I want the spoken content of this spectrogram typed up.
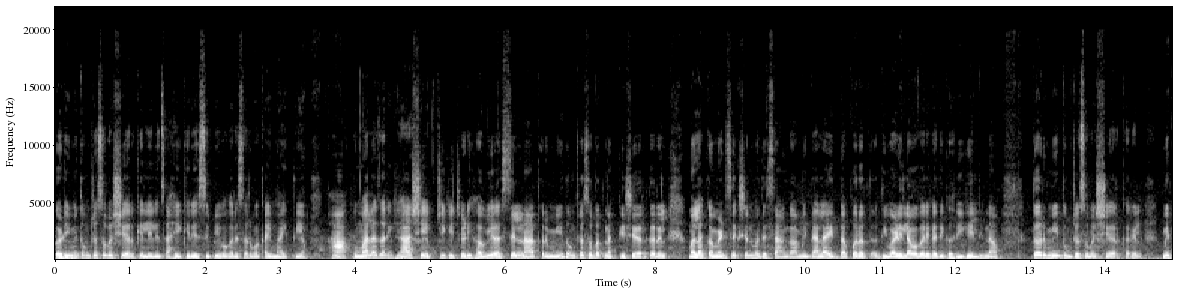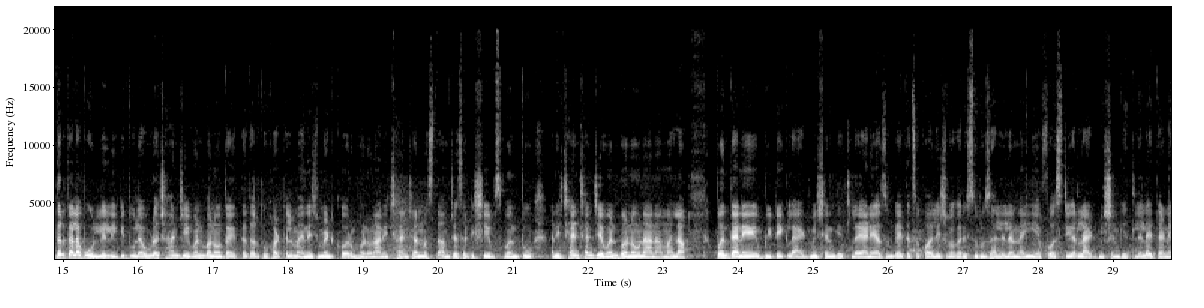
कढी मी तुमच्यासोबत शेअर केलेलीच आहे की रेसिपी वगैरे सर्व काही माहिती आहे. हां तुम्हाला जर ह्या शेपची खिचडी हवी हवी असेल ना तर मी तुमच्यासोबत नक्की शेअर करेल. मला कमेंट सेक्शनमध्ये सांगा. मी त्याला एकदा परत दिवाळीला वगैरे कधी घरी गेली ना तर मी तुमच्यासोबत शेअर करेल. मी तर त्याला बोललेली की तुला एवढं छान जेवण बनवता येतं तर तू हॉटेल मॅनेजमेंट कर म्हणून आणि छान छान मस्त आमच्यासाठी शेफ्स बन तू आणि छान छान जेवण बनवून आण आम्हाला पण त्याने बी टेकला ॲडमिशन घेतलं आहे आणि अजून काही त्याचं कॉलेज वगैरे सुरू झालेलं नाही आहे फर्स्ट इयरला ॲडमिशन घेतलेलं आहे त्याने.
